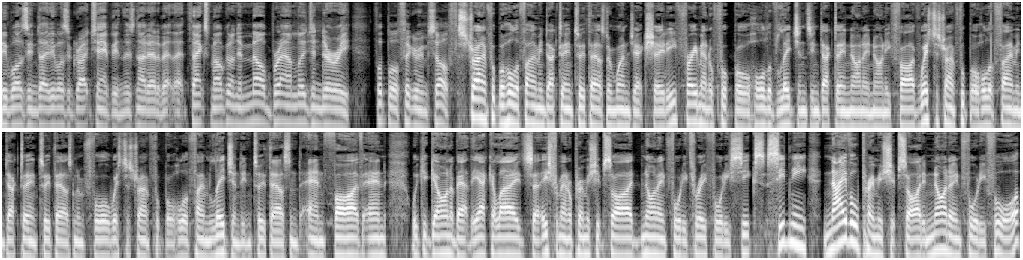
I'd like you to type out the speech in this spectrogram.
he was indeed. He was a great champion. There's no doubt about that. Thanks, Mal. Good on you. Mal Brown, legendary football figure himself. Australian Football Hall of Fame inductee in 2001, Jack Sheedy. Fremantle Football Hall of Legends inductee in 1995. West Australian Football Hall of Fame inductee in 2004. West Australian Football Hall of Fame legend in 2005. And we could go on about the accolades. Uh, East Fremantle Premiership side 1943-46. Sydney Naval Premiership side in 1944.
